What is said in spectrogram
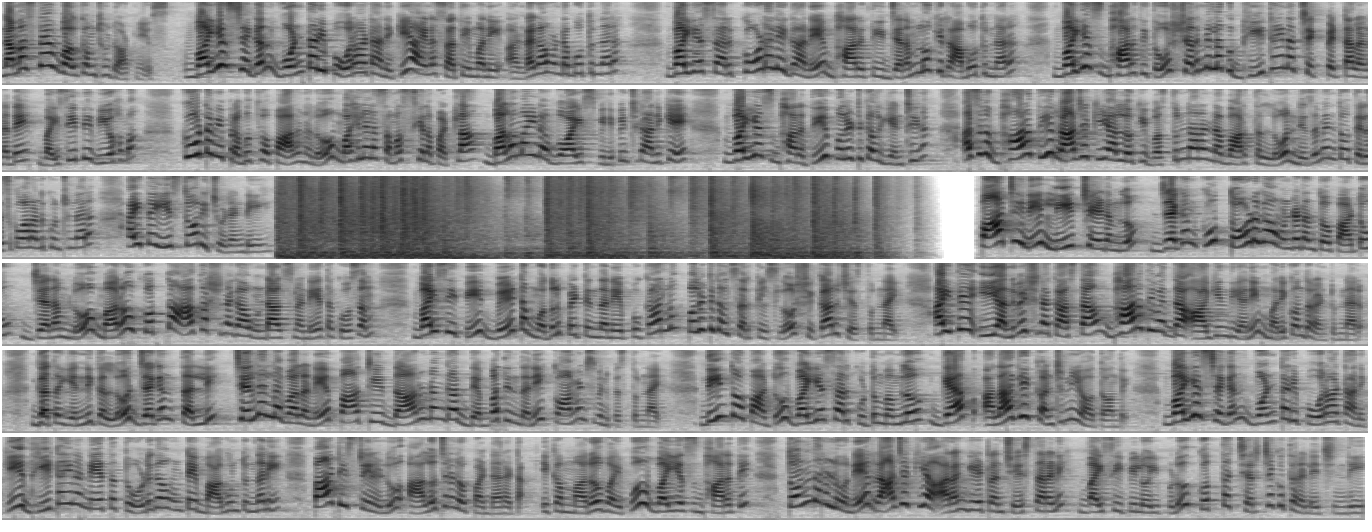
నమస్తే welcome to dot news YS Jagan ఒంటరి పోరాటానికి ఆయన సతీమణి అండగా ఉండబోతున్నారా? వైఎస్ఆర్ కోడలిగానే భారతి జనంలోకి రాబోతున్నారా? వైఎస్ భారతితో షర్మిలకు ధీటైన చెక్ పెట్టాలన్నదే వైసీపీ వ్యూహమా? కూటమి ప్రభుత్వ పాలనలో మహిళల సమస్యల పట్ల బలమైన వాయిస్ వినిపించడానికే వైఎస్ భారతి పొలిటికల్ ఎంట్రీనా? అసలు భారతి రాజకీయాల్లోకి వస్తున్నారన్న వార్తల్లో నిజమెంతో తెలుసుకోవాలనుకుంటున్నారా? అయితే ఈ స్టోరీ చూడండి. పార్టీని లీడ్ చేయడంలో జగన్కు తోడుగా ఉండడంతో పాటు జనంలో మరో కొత్త ఆకర్షణగా ఉండాల్సిన నేత కోసం వైసీపీ వేట మొదలుపెట్టిందనే పుకార్లు పొలిటికల్ సర్కిల్స్లో షికారు చేస్తున్నాయి. అయితే ఈ అన్వేషణ కాస్త భారతి వద్ద ఆగింది అని మరికొందరు అంటున్నారు. గత ఎన్నికల్లో జగన్ తల్లి చెల్లెళ్ళ వల్లనే పార్టీ దారుణంగా దెబ్బతిందని కామెంట్స్ వినిపిస్తున్నాయి. దీంతో పాటు వైఎస్ఆర్ కుటుంబంలో గ్యాప్ అలాగే కంటిన్యూ అవుతోంది. వైఎస్ జగన్ ఒంటరి పోరాటానికి ధీటైన నేత తోడుగా ఉంటే బాగుంటుందని పార్టీ శ్రేణులు ఆలోచనలో పడ్డారట. ఇక మరోవైపు వైఎస్ భారతి తొందరలోనే రాజకీయ అరంగేట్రం చేస్తారని వైసీపీలో ఇప్పుడు కొత్త చర్చకు తెరలేచింది.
